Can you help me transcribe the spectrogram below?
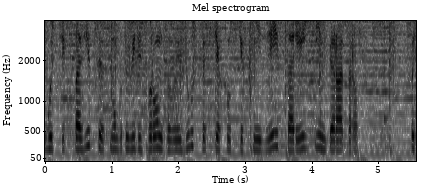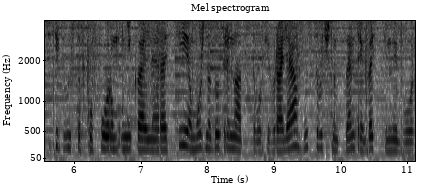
Гости экспозиции смогут увидеть бронзовые бюсты всех русских князей, царей и императоров. Посетить выставку «Форум «Уникальная Россия» можно до 13 февраля в выставочном центре «Гостиный двор».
